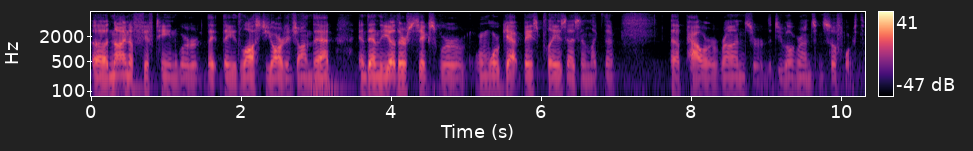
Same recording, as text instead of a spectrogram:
Uh, nine of 15 were they, they lost yardage on that, and then the other six were, were more gap-based plays, as in like the uh, power runs or the duo runs and so forth.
